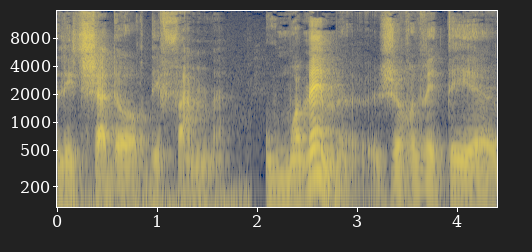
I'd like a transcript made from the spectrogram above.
les tchadors des femmes, ou moi-même, je revêtais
